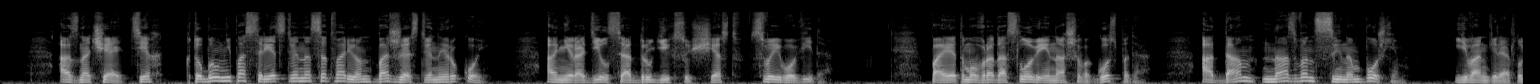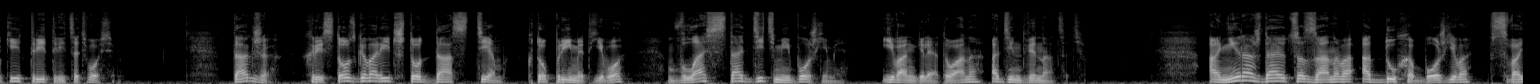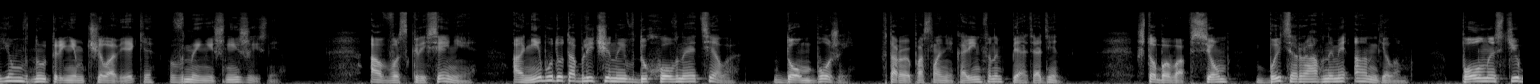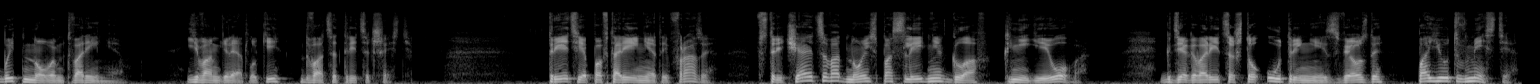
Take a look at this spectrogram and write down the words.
означает тех, кто был непосредственно сотворен божественной рукой, а не родился от других существ своего вида. Поэтому в родословии нашего Господа Адам назван Сыном Божьим. Евангелие от Луки 3.38. Также Христос говорит, что даст тем, кто примет Его, власть стать детьми Божьими – Евангелие от Иоанна 1.12. Они рождаются заново от Духа Божьего в своем внутреннем человеке в нынешней жизни. А в воскресении они будут обличены в духовное тело, Дом Божий, второе послание Коринфянам 5.1, чтобы во всем быть равными ангелам, полностью быть новым творением. Евангелие от Луки 20.36. Третье повторение этой фразы встречается в одной из последних глав книги Иова, где говорится, что утренние звезды поют вместе,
